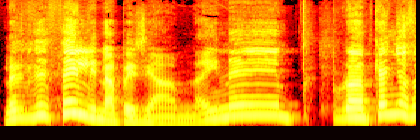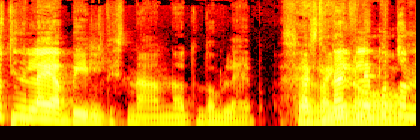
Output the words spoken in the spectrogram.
Δηλαδή δεν θέλει να παίζει άμυνα. Είναι... Πραγματικά νιώθω ότι είναι liability στην άμυνα όταν τον βλέπω. Θες να, γίνω... βλέπω τον...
